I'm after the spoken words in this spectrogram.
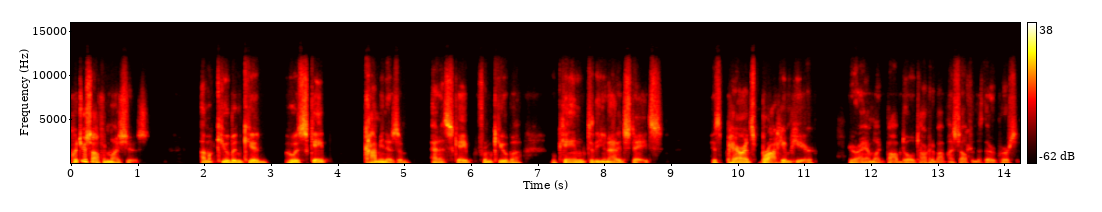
put yourself in my shoes. I'm a Cuban kid who escaped communism and escaped from Cuba, who came to the United States. His parents brought him here. Here I am, like Bob Dole, talking about myself in the third person.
